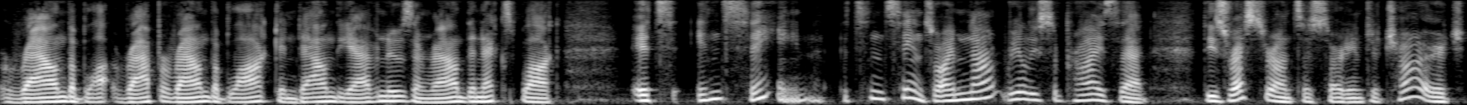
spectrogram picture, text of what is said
around the block, wrap around the block and down the avenues and around the next block. It's insane. It's insane. So I'm not really surprised that these restaurants are starting to charge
